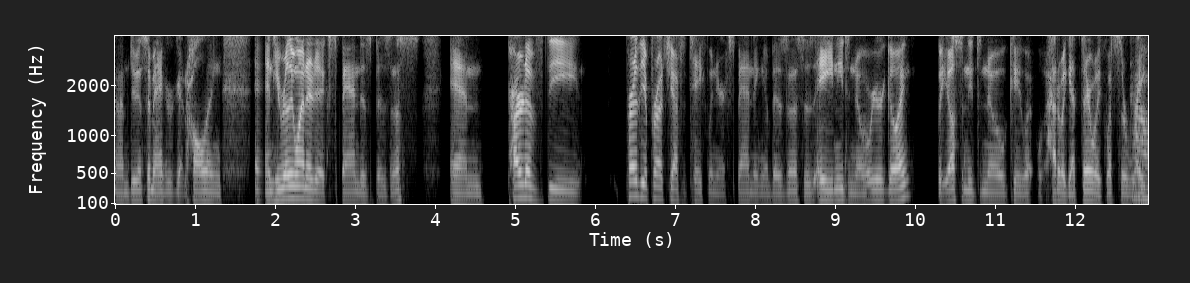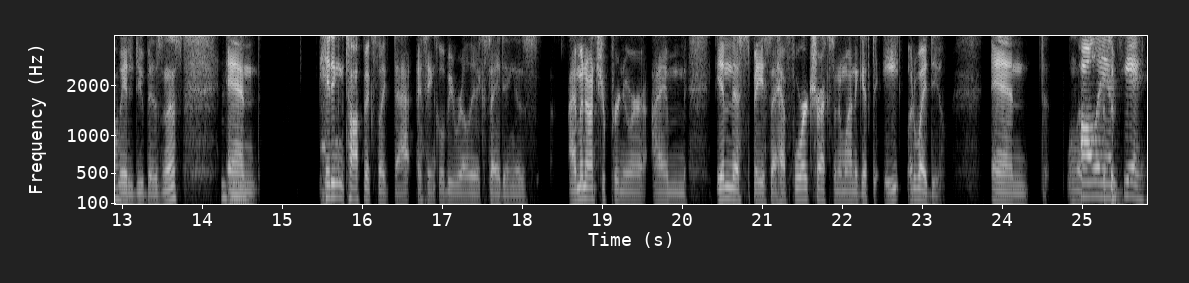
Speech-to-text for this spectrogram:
I'm doing some aggregate hauling, and he really wanted to expand his business. And part of the part of the approach you have to take when you're expanding a business is a you need to know where you're going but you also need to know okay what, how do i get there like what's the right wow. way to do business mm-hmm. and hitting topics like that, I think will be really exciting. Is I'm an entrepreneur. I'm in this space. I have four trucks and I want to get to eight. What do I do? And well, all AMTA.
